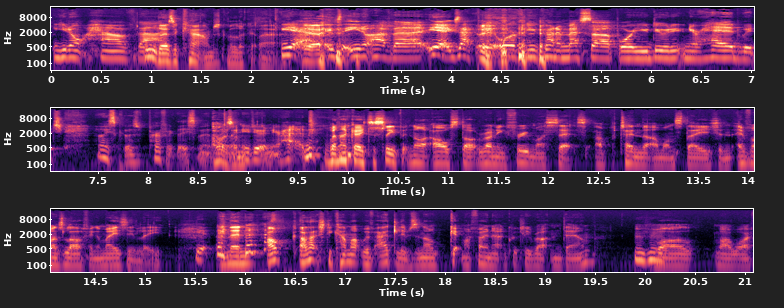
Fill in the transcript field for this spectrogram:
you don't have that. Oh, there's a cat. I'm just going to look at that. Yeah, exa- you don't have that. Yeah, exactly. Or if you kind of mess up, or you do it in your head, which always goes perfectly smoothly Oh, when you do it in your head. when I go to sleep at night, I'll start running through my sets. I'll pretend that I'm on stage and everyone's laughing amazingly. Yeah. And then I'll, I'll actually come up with ad libs and I'll get my phone out and quickly write them down Mm-hmm. while my wife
